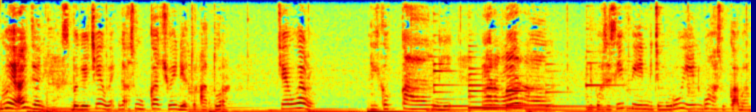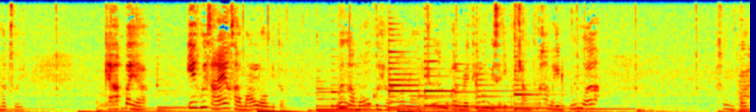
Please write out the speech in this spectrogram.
Gue aja nih ya sebagai cewek nggak suka cuy diatur atur cewek loh dikekang di larang-larang diposesifin dicemburuin. Gue nggak suka banget cuy kayak apa ya? Iya gue sayang sama lo gitu. Gue nggak mau kehilangan lo. Cuman bukan berarti lo bisa ikut campur sama hidup gue. Sumpah.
